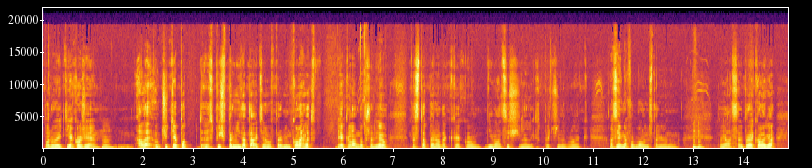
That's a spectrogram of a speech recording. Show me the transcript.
po dojetí, jakože, hmm. ale určitě pod, spíš v první zatáčce, nebo v prvním kole hned, jak Lando předjel Verstappena, tak jako diváci šíleli, skutečně to bylo jak, asi jak na fotbalovém stadionu. Hmm. To já se, protože kolega, eh,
